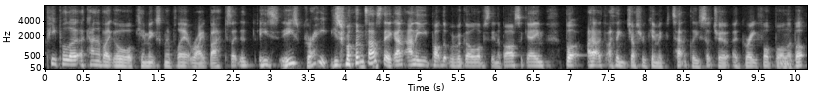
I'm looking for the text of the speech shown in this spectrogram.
people are kind of like, oh, Kimmich's going to play it right back. It's like he's he's great, he's fantastic, and, and he popped up with a goal obviously in the Barca game. But I, I think Joshua Kimmich technically such a, a great footballer. Mm. But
